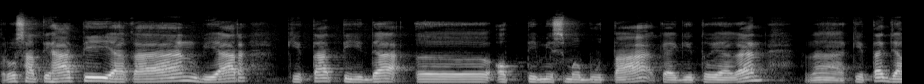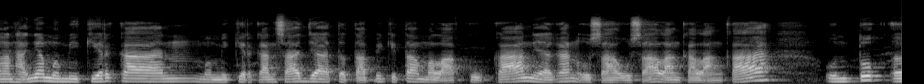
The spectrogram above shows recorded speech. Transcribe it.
Terus hati-hati ya kan biar kita tidak eh, optimisme buta kayak gitu ya kan Nah, kita jangan hanya memikirkan, memikirkan saja, tetapi kita melakukan ya kan usaha-usaha langkah-langkah untuk e,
